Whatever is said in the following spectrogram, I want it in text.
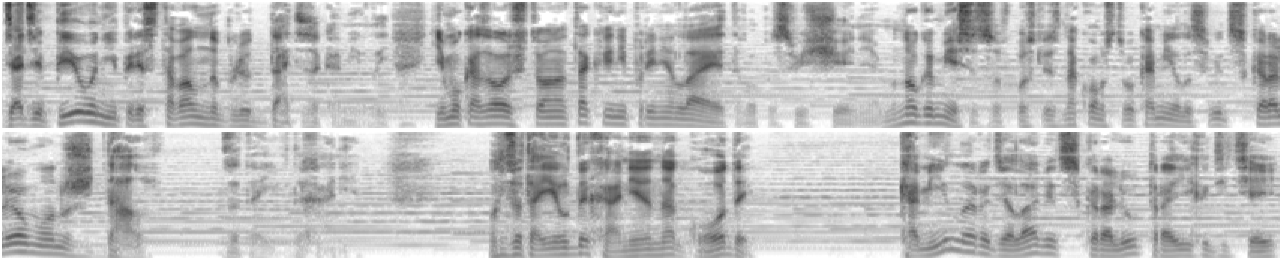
Дядя Пио не переставал наблюдать за Камилой. Ему казалось, что она так и не приняла этого посвящения. Много месяцев после знакомства Камилы с вице-королем он ждал, затаив дыхание. Он затаил дыхание на годы. Камила родила вице-королю троих детей,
